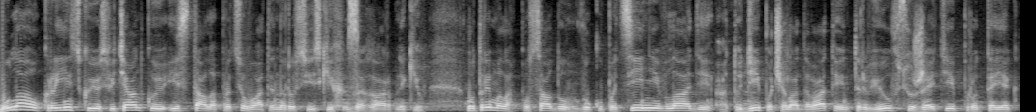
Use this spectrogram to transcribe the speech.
Була українською освітянкою і стала працювати на російських загарбників. Отримала посаду в окупаційній владі, а тоді почала давати інтерв'ю в сюжеті про те, як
